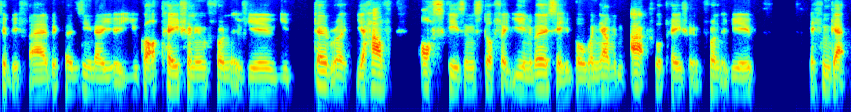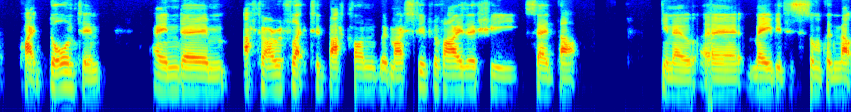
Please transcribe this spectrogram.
to be fair, because you know you you got a patient in front of you. You don't really, you have OSCEs and stuff at university, but when you have an actual patient in front of you, it can get quite daunting. And um, after I reflected back on with my supervisor, she said that, you know, uh, maybe this is something that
